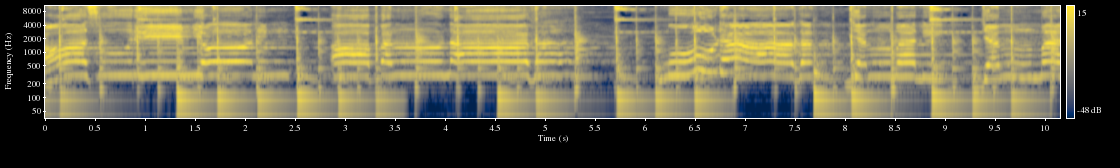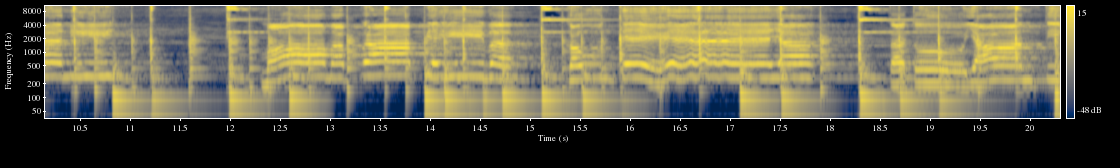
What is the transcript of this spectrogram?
आसुरीं योनिम् आपन्नाः मूढाः जन्मनि जन्मनि मामप्राप्यैव कौन्तेय ततो यान्ति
